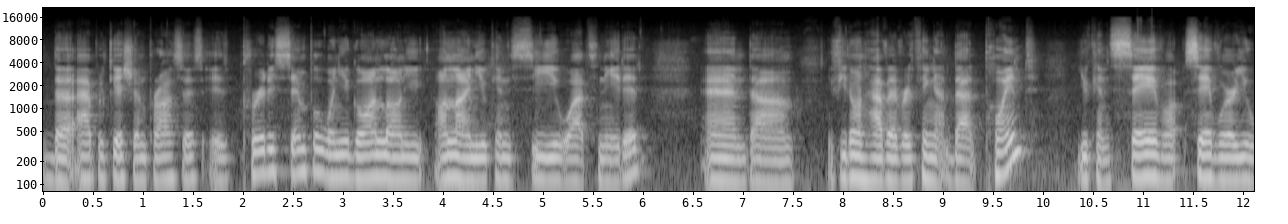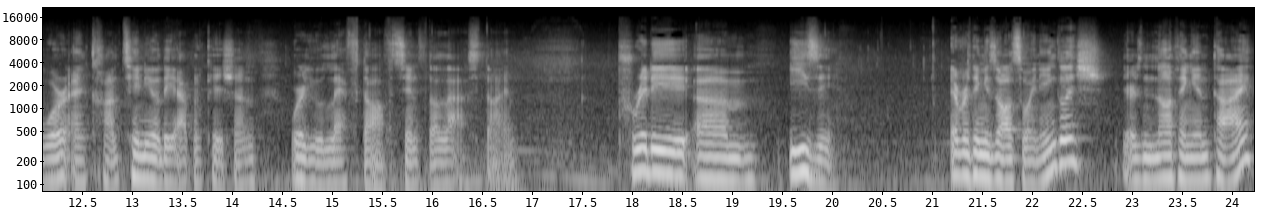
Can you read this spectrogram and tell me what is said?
The application process is pretty simple. When you go online, you, online, you can see what's needed. And um, if you don't have everything at that point, you can save save where you were and continue the application where you left off since the last time. Pretty um, easy. Everything is also in English. There's nothing in Thai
